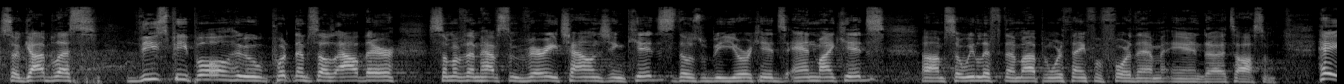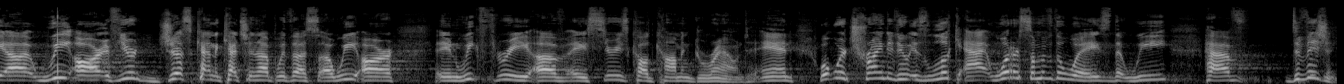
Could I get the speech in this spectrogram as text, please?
So God bless these people who put themselves out there. Some of them have some very challenging kids. Those would be your kids and my kids. Um, so we lift them up and we're thankful for them, and uh, it's awesome. Hey, uh, we are, if you're just kind of catching up with us, uh, we are in week three of a series called Common Ground. And what we're trying to do is look at what are some of the ways that we have division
